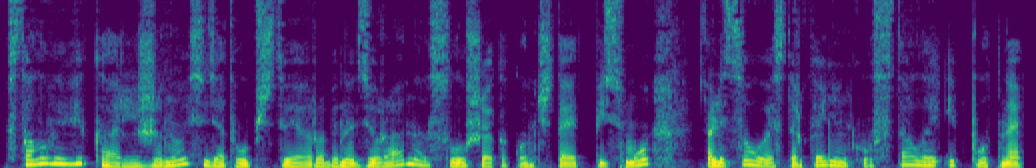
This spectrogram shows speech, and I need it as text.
В столовой викарий с женой сидят в обществе Робина Дюрана, слушая, как он читает письмо. Лицо у Эстер Кеннинг усталое и потное.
